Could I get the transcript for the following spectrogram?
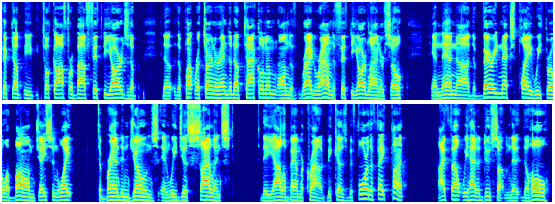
Picked up, he took off for about 50 yards. The, the, the punt returner ended up tackling him on the right around the 50 yard line or so. And then uh, the very next play, we throw a bomb, Jason White to Brandon Jones, and we just silenced the Alabama crowd because before the fake punt, I felt we had to do something. The the whole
